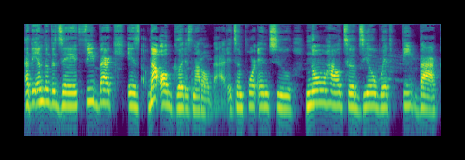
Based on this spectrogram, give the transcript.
at the end of the day, feedback is not all good, it's not all bad. It's important to know how to deal with feedback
